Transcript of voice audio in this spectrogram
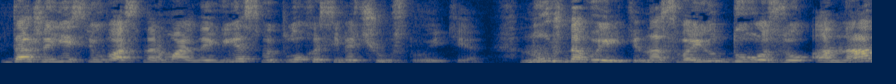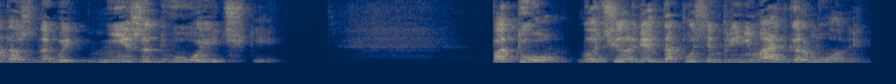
Даже если у вас нормальный вес, вы плохо себя чувствуете. Нужно выйти на свою дозу, она должна быть ниже двоечки. Потом, вот человек, допустим, принимает гормоны.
